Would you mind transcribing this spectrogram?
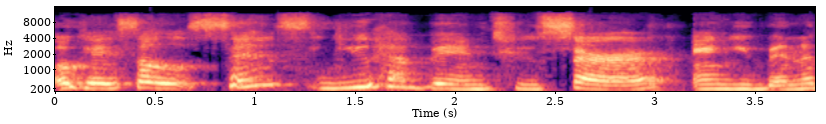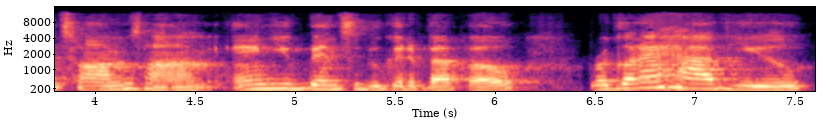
Okay, so since you have been to SUR and you've been to Tom Tom and you've been to Buca di Beppo, we're gonna have you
